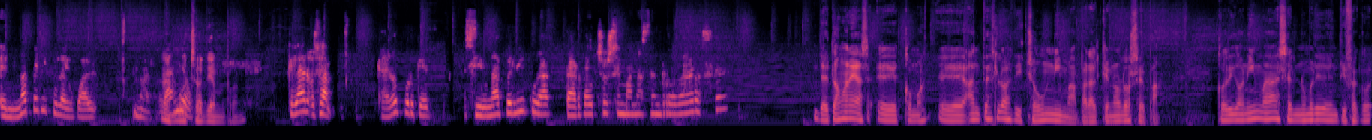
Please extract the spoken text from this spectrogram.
en una película igual más Es grande. mucho tiempo. ¿no? Claro, o sea, claro, porque si una película tarda ocho semanas en rodarse, De todas maneras, eh, como eh, antes lo has dicho, un NIMA, para el que no lo sepa. Código NIMA es el número de, identifico-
